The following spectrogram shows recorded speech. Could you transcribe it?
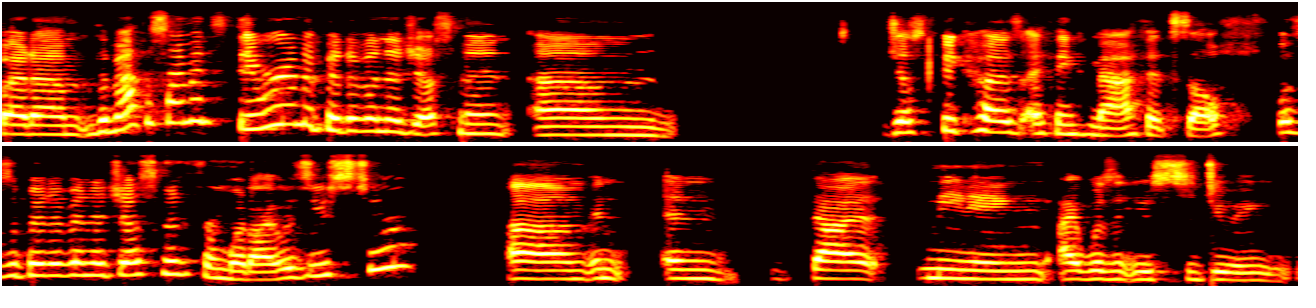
But um, the math assignments they were in a bit of an adjustment. Um, just because I think math itself was a bit of an adjustment from what I was used to. Um, and and that meaning I wasn't used to doing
